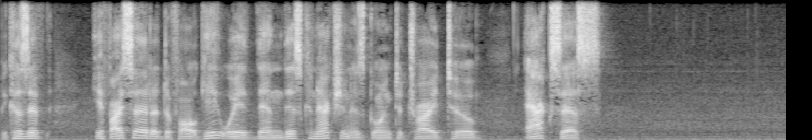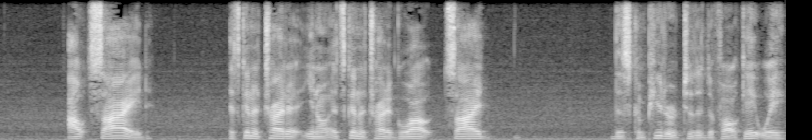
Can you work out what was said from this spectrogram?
because if if I set a default gateway then this connection is going to try to access outside it's going to try to you know it's going to try to go outside this computer to the default gateway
